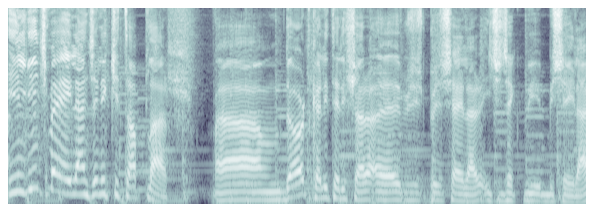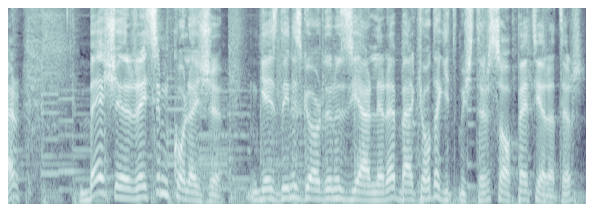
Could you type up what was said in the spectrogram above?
İlginç ve eğlenceli kitaplar. Dört kaliteli şeyler, içecek bir şeyler. Beş resim kolajı. Gezdiğiniz gördüğünüz yerlere belki o da gitmiştir. Sohbet yaratır.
